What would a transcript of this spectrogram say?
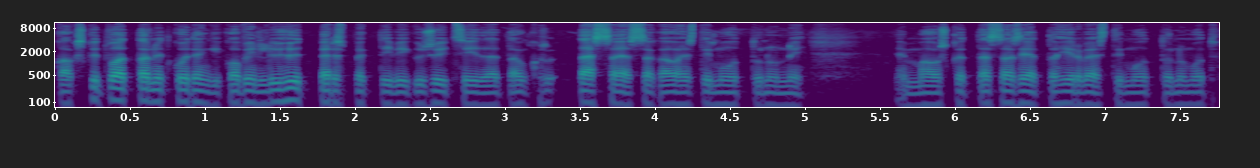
20 vuotta nyt kuitenkin kovin lyhyt perspektiivi kysyit siitä, että onko tässä ajassa kauheasti muuttunut, niin en mä usko, että tässä asiat on hirveästi muuttunut, mutta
